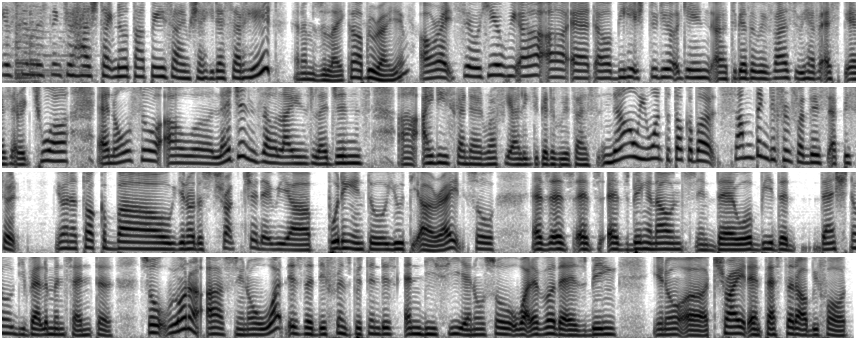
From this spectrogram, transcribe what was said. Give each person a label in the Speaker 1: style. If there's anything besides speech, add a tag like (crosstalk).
Speaker 1: back. You're still listening to hashtag No Tapis. I'm Shahida Sarhid.
Speaker 2: And I'm Zulaiqah Abdul Rahim.
Speaker 1: All right, so here we are uh, at our BH studio again. Uh, together with us, we have SPS Eric Chua and also our legends, our Lions legends, uh, Aide Iskandar and Rafi Ali together with us. Now we want to talk about something different for this episode.
Speaker 2: You want to talk about you know the structure that we are putting into UTR, right? So as as as as being announced, there will be the National Development Center. So we want to ask, you know, what is the difference between this NDC and also whatever that is being you know uh, tried and tested out before?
